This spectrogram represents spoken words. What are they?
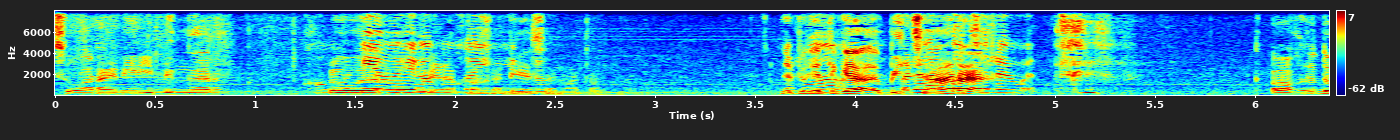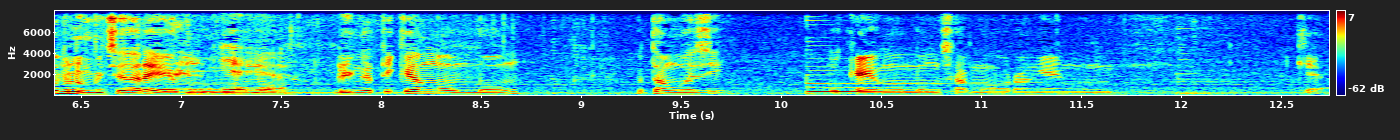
suara ini didengar. Kamu nilai aku kayak gitu? sama enggak tapi Padahal- ketika bicara waktu itu belum bicara ya belum Iya, ngomong. Dan ketika ngomong lu tau gak sih lu kayak ngomong sama orang yang kayak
